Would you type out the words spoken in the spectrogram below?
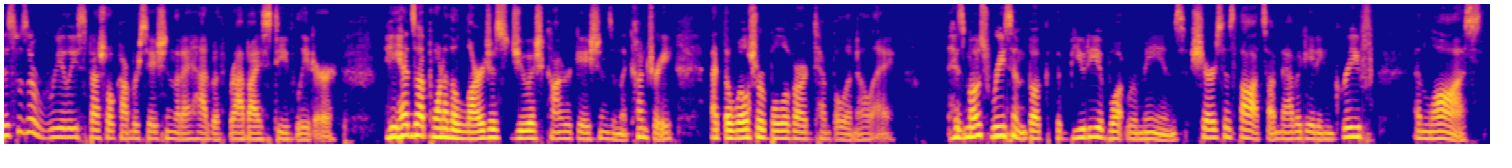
This was a really special conversation that I had with Rabbi Steve Leder. He heads up one of the largest Jewish congregations in the country at the Wilshire Boulevard Temple in LA. His most recent book, The Beauty of What Remains, shares his thoughts on navigating grief and loss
